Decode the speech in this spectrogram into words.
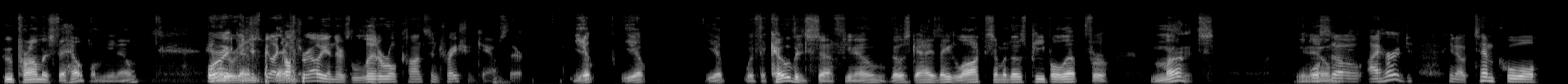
who promised to help them, you know. And or it could gonna- just be like that- australia and there's literal concentration camps there Yep. Yep. Yep. With the COVID stuff, you know, those guys, they locked some of those people up for months, you know. Well, so I heard, you know, Tim Pool.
